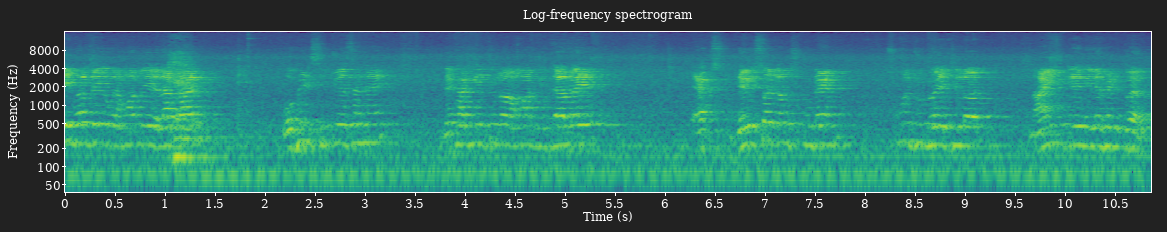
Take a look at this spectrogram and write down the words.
এইভাবে আমাদের এলাকায় কোভিড সিচুয়েশনে দেখা গিয়েছিল আমার বিদ্যালয়ে এক দেড়শো জন স্টুডেন্ট স্কুল ছুট হয়েছিল নাইন টেন ইলেভেন টুয়েলভ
